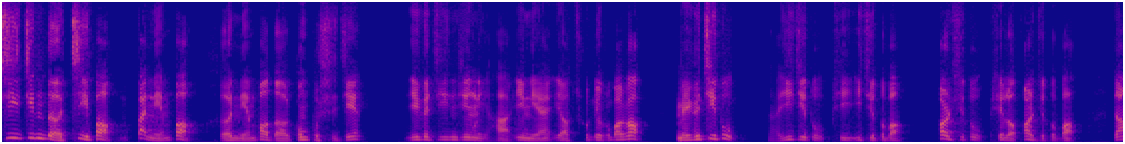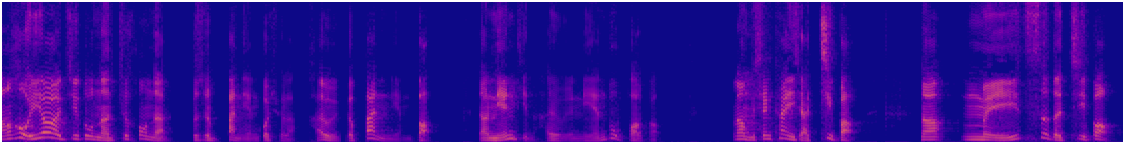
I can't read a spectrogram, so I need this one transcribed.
基金的季报、半年报和年报的公布时间。一个基金经理哈，一年要出六个报告，每个季度啊，一季度批一季度报，二季度披露二季度报，然后一二季度呢之后呢，不是半年过去了，还有一个半年报，然后年底呢还有一个年度报告。那我们先看一下季报，那每一次的季报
